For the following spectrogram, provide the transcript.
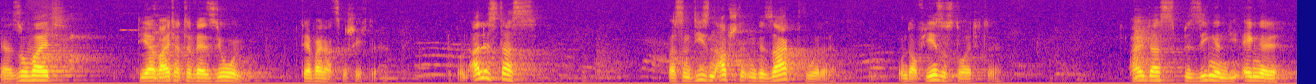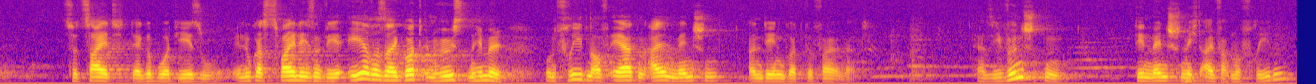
Ja, soweit die erweiterte Version der Weihnachtsgeschichte. Und alles das, was in diesen Abschnitten gesagt wurde und auf Jesus deutete, all das besingen die Engel zur Zeit der Geburt Jesu. In Lukas 2 lesen wir, Ehre sei Gott im höchsten Himmel und Frieden auf Erden allen Menschen, an denen Gott gefallen hat. Ja, sie wünschten den Menschen nicht einfach nur Frieden,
